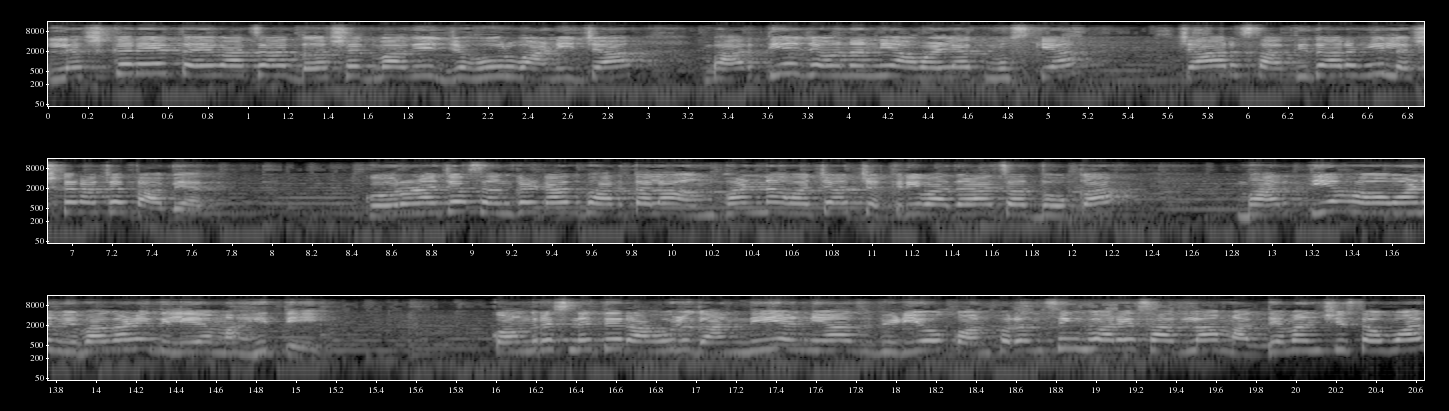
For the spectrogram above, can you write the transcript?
लष्कर ए तैवाचा दहशतवादी जहूर वाणीच्या भारतीय जवानांनी आवळल्यात मुसक्या चार साथीदारही लष्कराच्या ताब्यात. कोरोनाच्या संकटात भारताला अम्फान नावाच्या चक्रीवादळाचा धोका भारतीय हवामान विभागाने दिली आहे माहिती. काँग्रेस नेते राहुल गांधी यांनी आज व्हिडिओ कॉन्फरन्सिंगद्वारे साधला माध्यमांशी संवाद.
